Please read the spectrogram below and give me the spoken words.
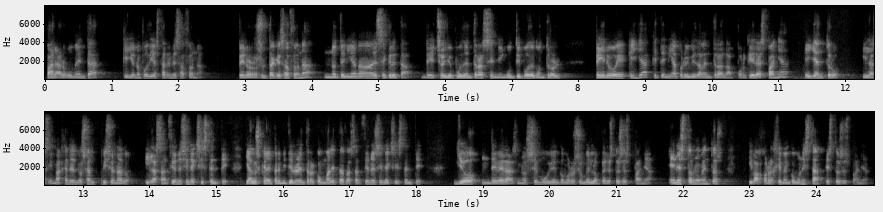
Para argumentar que yo no podía estar en esa zona. Pero resulta que esa zona no tenía nada de secreta. De hecho, yo pude entrar sin ningún tipo de control. Pero ella, que tenía prohibida la entrada porque era España, ella entró y las imágenes no se han visionado y la sanción es inexistente. Y a los que le permitieron entrar con maletas, la sanción es inexistente. Yo, de veras, no sé muy bien cómo resumirlo, pero esto es España. En estos momentos y bajo régimen comunista, esto es España.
